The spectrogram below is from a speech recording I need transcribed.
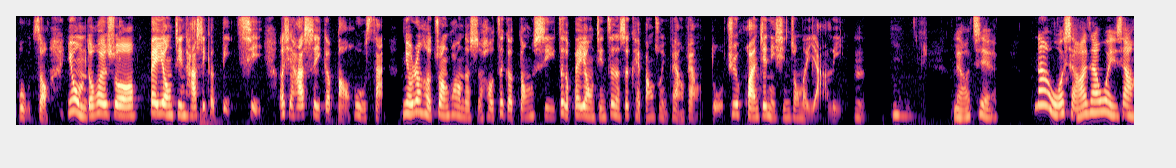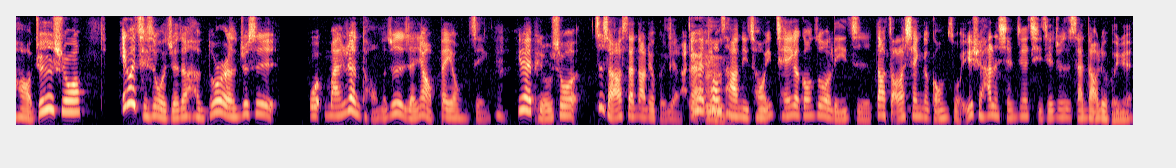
步骤，因为我们都会说备用金它是一个底气，而且它是一个保护伞。你有任何状况的时候，这个东西，这个备用金真的是可以帮助你非常非常多，去缓解你心中的压力。嗯嗯，了解。那我想要再问一下哈，就是说，因为其实我觉得很多人就是我蛮认同的，就是人要有备用金，嗯、因为比如说。至少要三到六个月啦，因为通常你从前一个工作离职到找到下一个工作，嗯、也许它的衔接期间就是三到六个月。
